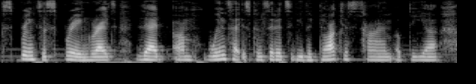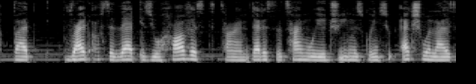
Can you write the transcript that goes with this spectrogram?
spring to spring, right? That um, winter is considered to be the darkest time of the year, but right after that is your harvest time. That is the time where your dream is going to actualize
